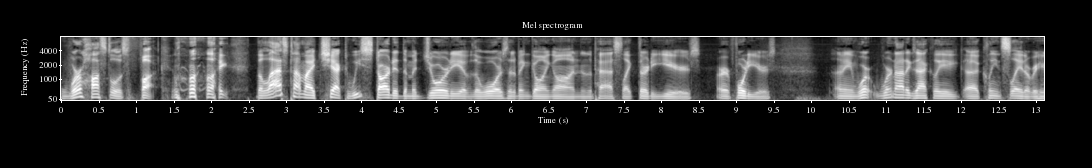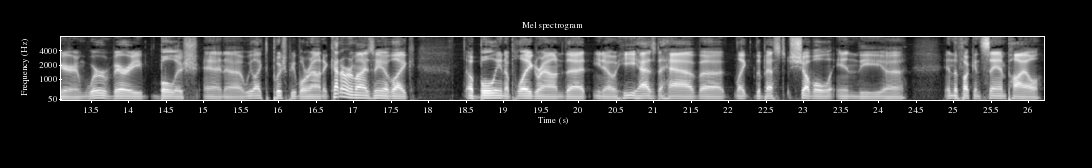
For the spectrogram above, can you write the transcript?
we're hostile as fuck. like the last time I checked, we started the majority of the wars that have been going on in the past like 30 years or 40 years. I mean, we're we're not exactly a clean slate over here, and we're very bullish, and uh, we like to push people around. It kind of reminds me of like a bully in a playground that you know he has to have uh, like the best shovel in the uh, in the fucking sand pile,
